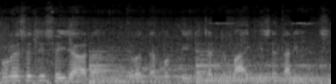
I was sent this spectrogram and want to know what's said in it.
চলে এসেছি সেই জায়গাটা। এবার দেখো তিনটে চারটে বাইক এসে দাঁড়িয়ে যাচ্ছে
